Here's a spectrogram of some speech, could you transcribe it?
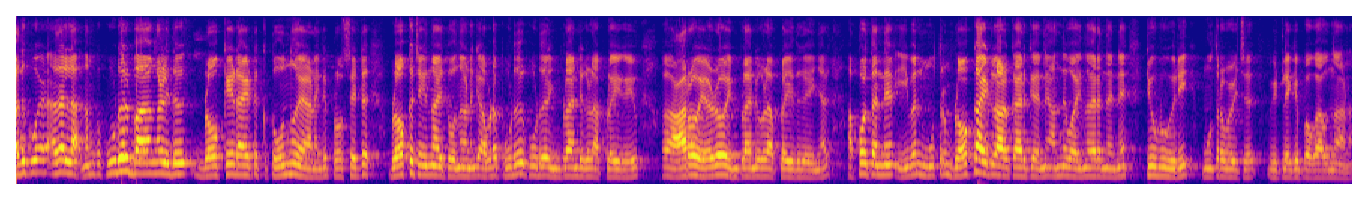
അത് അതല്ല നമുക്ക് കൂടുതൽ ഭാഗങ്ങൾ ഇത് ബ്ലോക്കേഡ് ആയിട്ട് തോന്നുകയാണെങ്കിൽ പ്രോസ്റ്റേറ്റ് ബ്ലോക്ക് ചെയ്യുന്നതായി തോന്നുകയാണെങ്കിൽ അവിടെ കൂടുതൽ കൂടുതൽ ഇംപ്ലാന്റുകൾ അപ്ലൈ ചെയ്യുകയും ആറോ ഏഴോ ഇംപ്ലാന്റുകൾ അപ്ലൈ ചെയ്ത് കഴിഞ്ഞാൽ അപ്പോൾ തന്നെ ഈവൻ മൂത്രം ബ്ലോക്കായിട്ടുള്ള ആൾക്കാർക്ക് തന്നെ അന്ന് വൈകുന്നേരം തന്നെ ട്യൂബ് ഊരി മൂത്രമൊഴിച്ച് വീട്ടിലേക്ക് പോകാവുന്നതാണ്.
